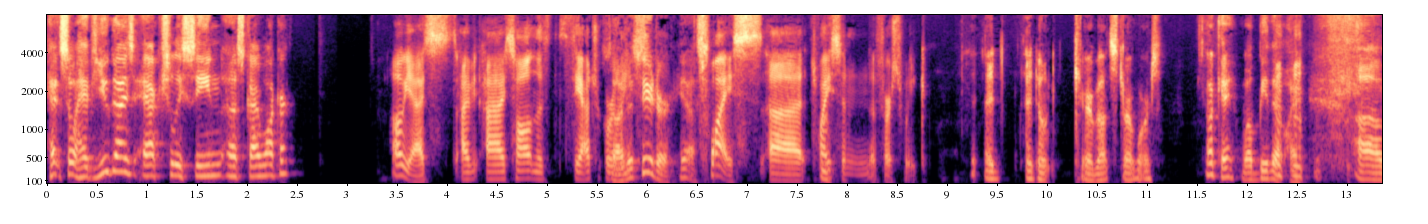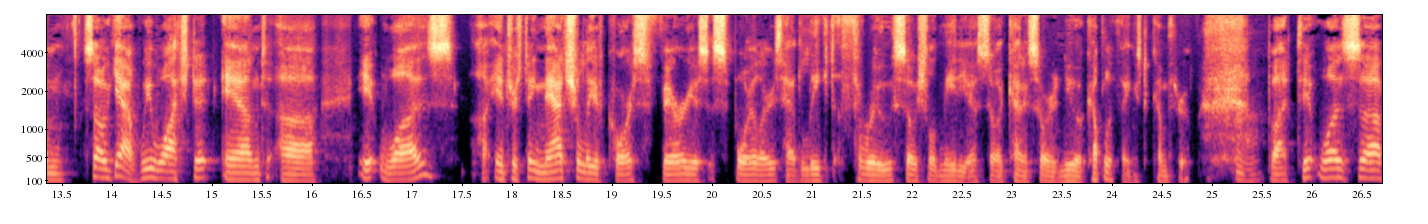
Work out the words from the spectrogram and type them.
ha- so have you guys actually seen uh, Skywalker? oh yeah it's, I, I saw it in the theatrical Saw it in the release theater. Yes. twice uh twice in the first week I, I don't care about Star Wars. Okay, well, be that way. um, so yeah, we watched it, and uh, it was uh, interesting. Naturally, of course, various spoilers had leaked through social media, so I kind of sort of knew a couple of things to come through. Mhm. But it was uh,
